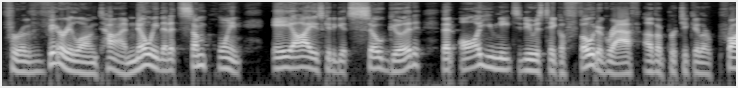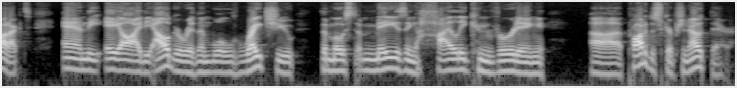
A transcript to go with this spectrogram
for a very long time, knowing that at some point AI is going to get so good that all you need to do is take a photograph of a particular product, and the AI, the algorithm, will write you the most amazing, highly converting uh, product description out there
